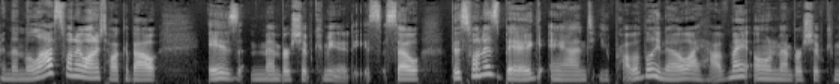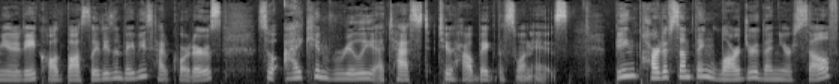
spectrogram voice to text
And then the last one I want to talk about is membership communities. So, this one is big, and you probably know I have my own membership community called Boss Ladies and Babies Headquarters. So, I can really attest to how big this one is. Being part of something larger than yourself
